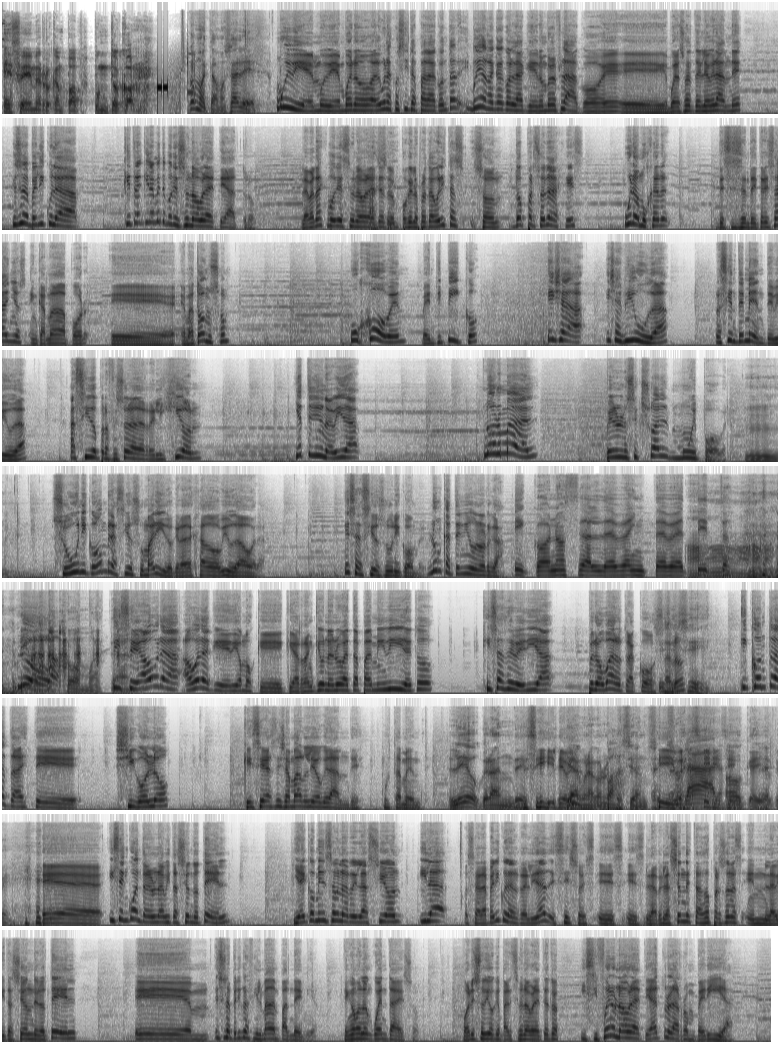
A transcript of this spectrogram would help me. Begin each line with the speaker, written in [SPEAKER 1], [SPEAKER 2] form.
[SPEAKER 1] fmrockandpop.com.
[SPEAKER 2] ¿Cómo estamos, Ale?
[SPEAKER 3] Muy bien, muy bien. Bueno, algunas cositas para contar. Voy a arrancar con la que nombró el flaco, eh, eh, Buena suerte Leo Grande. Es una película que tranquilamente podría ser una obra de teatro. La verdad es que podría ser una obra
[SPEAKER 2] ¿Ah,
[SPEAKER 3] de teatro,
[SPEAKER 2] sí?
[SPEAKER 3] porque los protagonistas son dos personajes, una mujer de 63 años, encarnada por eh, Emma Thompson, un joven, 20 y pico, ella, ella es viuda, recientemente viuda, ha sido profesora de religión y ha tenido una vida normal, pero en lo sexual muy pobre.
[SPEAKER 2] Mm,
[SPEAKER 3] Su único hombre ha sido su marido, que la ha dejado viuda ahora. Ese ha sido su único hombre. Nunca ha tenido un orgasmo.
[SPEAKER 4] Y conoce al de 20 Betito.
[SPEAKER 2] ah,
[SPEAKER 3] No. Dice, ahora, ahora que digamos que, que arranqué una nueva etapa de mi vida y todo, quizás debería probar otra
[SPEAKER 2] Sí,
[SPEAKER 3] cosa,
[SPEAKER 2] sí,
[SPEAKER 3] ¿no?
[SPEAKER 2] sí.
[SPEAKER 3] Y contrata a este gigoló que se hace llamar Leo Grande, justamente.
[SPEAKER 2] Leo Grande.
[SPEAKER 3] Sí, Leo
[SPEAKER 2] Tiene
[SPEAKER 3] Grande.
[SPEAKER 2] alguna connotación
[SPEAKER 3] Sí, bueno,
[SPEAKER 4] Claro.
[SPEAKER 3] sí, sí.
[SPEAKER 2] Ok, ok.
[SPEAKER 3] Eh, y se encuentran en una habitación de hotel y ahí comienza una relación y la o sea la película en realidad es eso es, es- es la relación de estas dos personas en la habitación del hotel Eh, es una película filmada en pandemia tengámoslo en cuenta eso por eso digo que parece una obra de teatro y si fuera una obra de teatro la rompería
